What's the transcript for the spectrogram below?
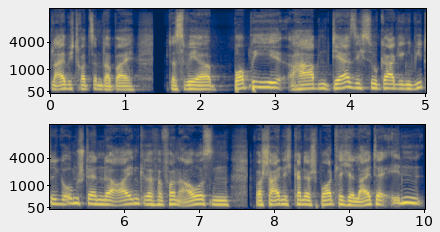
bleibe ich trotzdem dabei, dass wir Bobby haben, der sich sogar gegen widrige Umstände, Eingriffe von außen, wahrscheinlich kann der sportliche Leiter in,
